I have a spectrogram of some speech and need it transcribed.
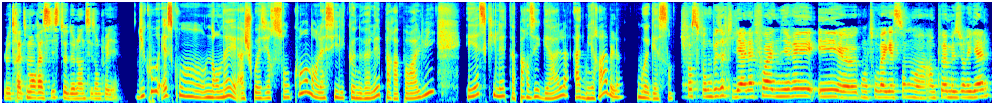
le traitement raciste de l'un de ses employés. Du coup, est-ce qu'on en est à choisir son camp dans la Silicon Valley par rapport à lui? Et est-ce qu'il est à parts égales admirable ou agaçant? Je pense qu'on peut dire qu'il est à la fois admiré et euh, qu'on le trouve agaçant un peu à mesure égale.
